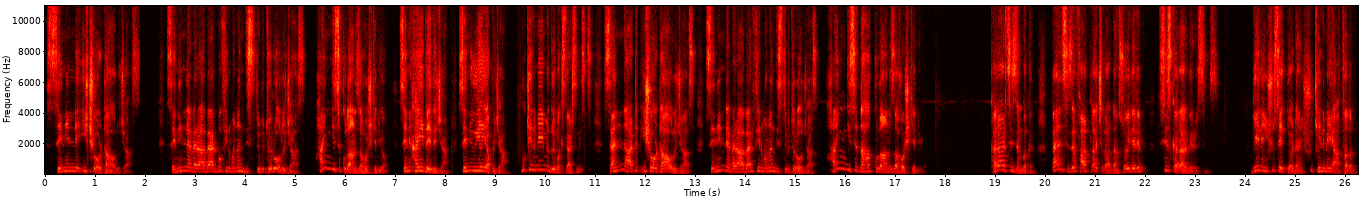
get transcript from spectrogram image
Seninle iş ortağı olacağız. Seninle beraber bu firmanın distribütörü olacağız. Hangisi kulağınıza hoş geliyor? Seni kayıt edeceğim. Seni üye yapacağım. Bu kelimeyi mi duymak istersiniz? Seninle artık iş ortağı olacağız. Seninle beraber firmanın distribütörü olacağız. Hangisi daha kulağınıza hoş geliyor? Karar sizin bakın. Ben size farklı açılardan söylerim. Siz karar verirsiniz. Gelin şu sektörden şu kelimeyi atalım.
